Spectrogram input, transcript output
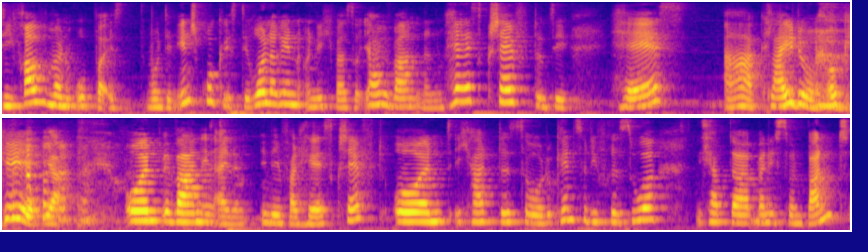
die Frau von meinem Opa ist, wohnt in Innsbruck, ist Tirolerin und ich war so, ja, wir waren in einem Häsgeschäft und sie, Häs? Ah, Kleidung, okay, ja. Und wir waren in einem, in dem Fall Häsgeschäft und ich hatte so, du kennst so die Frisur, ich habe da, wenn ich so ein Band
